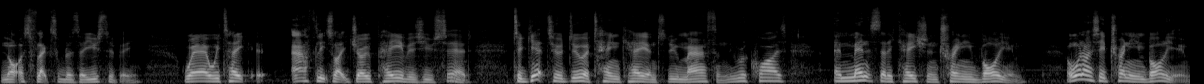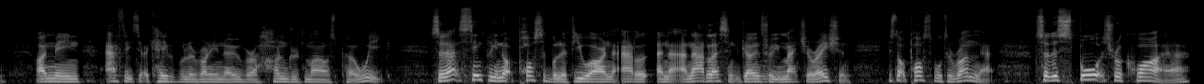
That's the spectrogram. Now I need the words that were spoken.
not as flexible as they used to be. Where we take athletes like Jo Pavey, as you said, to get to do a 10K and to do marathon, it requires immense dedication and training volume. And when I say training volume, I mean athletes that are capable of running over 100 miles per week. So that's simply not possible if you are an, an, an adolescent going through maturation. It's not possible to run that. So the sports require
